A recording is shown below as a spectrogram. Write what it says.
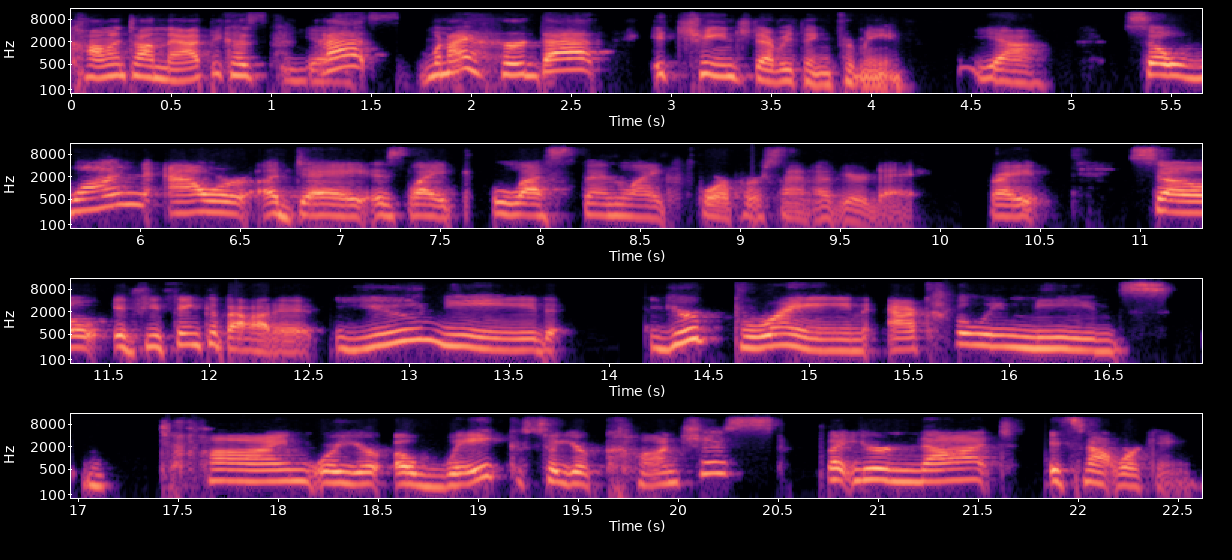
comment on that? Because yes. that when i heard that it changed everything for me. Yeah. So 1 hour a day is like less than like 4% of your day right? So if you think about it you need your brain actually needs time where you're awake so you're conscious but you're not, it's not working.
